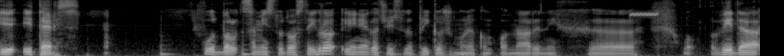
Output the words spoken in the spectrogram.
i, i tenis. Futbal sam isto dosta igrao i njega ću isto da prikažem u nekom od narednih uh, videa.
